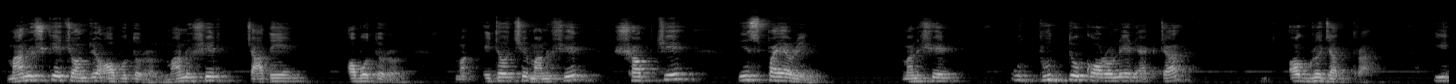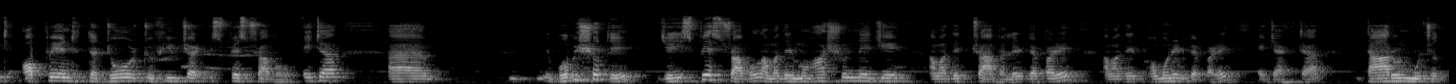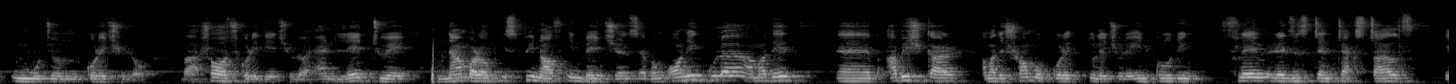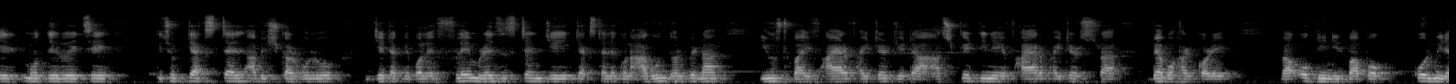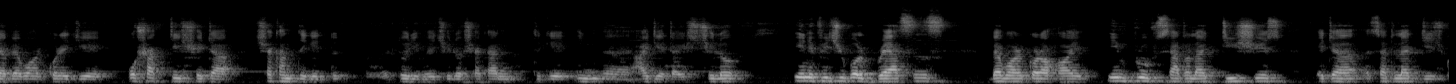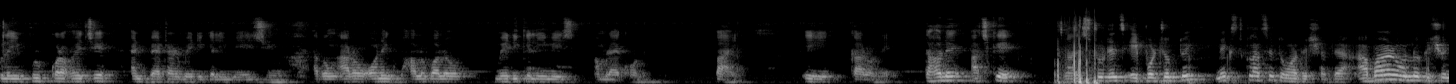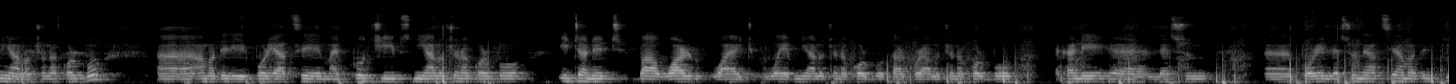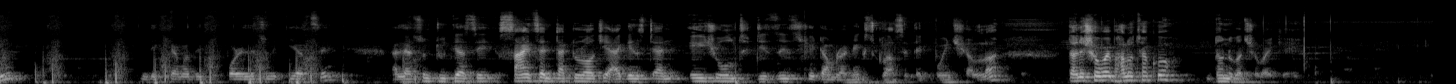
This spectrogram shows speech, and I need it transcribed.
মানুষকে চন্দ্রে অবতরণ, মানুষের চাঁদে অবতরণ এটা হচ্ছে মানুষের সবচেয়ে ইন্সপায়ারিং মানুষের উদ্বুদ্ধকরণের একটা অগ্রযাত্রা। It opened the door to future space travel এটা ভবিষ্যতে যে স্পেস ট্রাভেল আমাদের মহাশূন্যে যে আমাদের ট্রাভেলের ব্যাপারে, আমাদের ভ্রমণের ব্যাপারে, এটা একটা দ্বার উন্মোচন উন্মোচন করেছিল বা সহজ করে দিয়েছিল and led to a number of spin off inventions এবং অনেকগুলা আমাদের আবিষ্কার আমাদের সম্ভব করে তুলেছিল ইনক্লুডিং ফ্লেম রেজিস্ট্যান্ট টেক্সটাইলস এর মধ্যে রয়েছে, কিছু টেক্সটাইল আবিষ্কার হলো যেটাকে বলে ফ্লেম রেজিস্ট্যান্ট যে টেক্সটাইলে কোনো আগুন ধরবে না ইউজড বাই ফায়ার ফাইটার যেটা আজকের দিনে ফায়ার ফাইটার্সরা ব্যবহার করে বা অগ্নি নির্বাপক কর্মীরা ব্যবহার করে যে পোশাকটি, সেটা সেখান থেকে তৈরি হয়েছিল, সেখান থেকে ইন আইডিয়াটা এসেছিল। ইনভিজিবল ব্রাসেস ব্যবহার করা হয় ইমপ্রুভ স্যাটেলাইট ডিশেস এটা স্যাটেলাইট ডিশগুলো ইমপ্রুভ করা হয়েছে অ্যান্ড বেটার মেডিকেল ইমেজিং এবং আরও অনেক ভালো ভালো মেডিকেল ইমেজ আমরা এখন পাই এই কারণে। তাহলে আজকে স্টুডেন্টস এই পর্যন্তই। নেক্সট ক্লাসে তোমাদের সাথে আবার অন্য কিছু নিয়ে আলোচনা করব। আমাদের এরপরে আছে মাইক্রোচিপস নিয়ে আলোচনা করব ইন্টারনেট বা ওয়ার্ল্ড ওয়াইড ওয়েব নিয়ে আলোচনা করব, তারপরে আলোচনা করব, এখানে লেসন পরের লেসনে আছে আমাদের কি? দেখি আমাদের পরের লেসনে কি আছে। লেসন টুতে আছে science and technology against and age old disease সেটা আমরা নেক্সট ক্লাসে দেখব ইনশাল্লাহ তাহলে সবাই ভালো থাকো, ধন্যবাদ সবাইকে।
